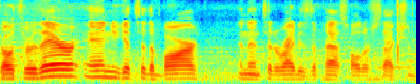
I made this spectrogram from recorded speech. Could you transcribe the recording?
Go through there and you get to the bar and then to the right is the pass holder section.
